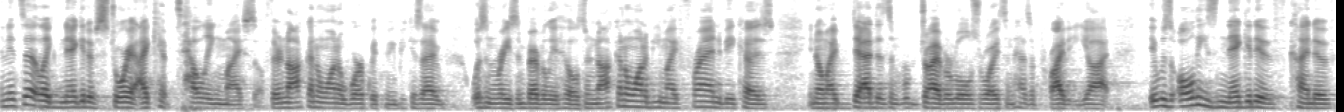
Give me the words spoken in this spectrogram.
And it's that like negative story I kept telling myself. They're not going to want to work with me because I wasn't raised in Beverly Hills. They're not going to want to be my friend because you know my dad doesn't drive a Rolls Royce and has a private yacht. It was all these negative kind of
